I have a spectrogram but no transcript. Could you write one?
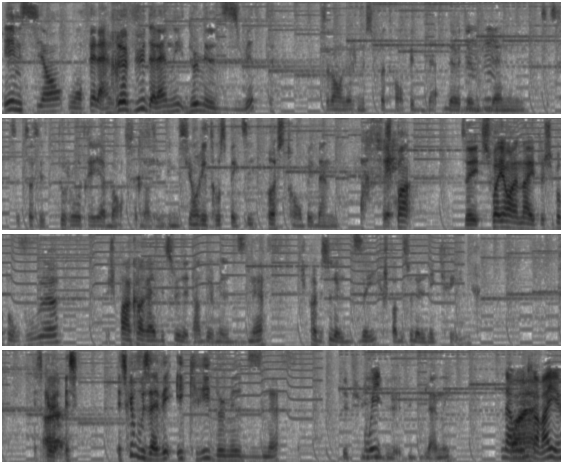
émission où on fait la revue de l'année 2018. Selon là, je me suis pas trompé de date de, de Mhm. d'année. Ça, c'est- Ça, c'est toujours très bon, ça, dans une émission rétrospective, pas se tromper d'année. Je Parfait. Tu sais, soyons honnêtes, je sais pas pour vous, là. Je suis pas encore habitué d'être en 2019. Je suis pas habitué de le dire, je suis pas habitué de l'écrire. Est-ce que, Euh. est-ce, que vous avez écrit 2019 depuis Oui. le début de l'année? Dans Ouais. au travail.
